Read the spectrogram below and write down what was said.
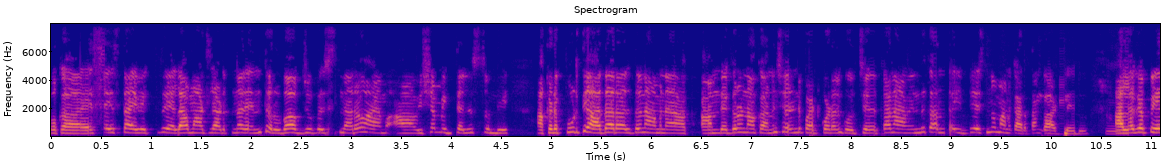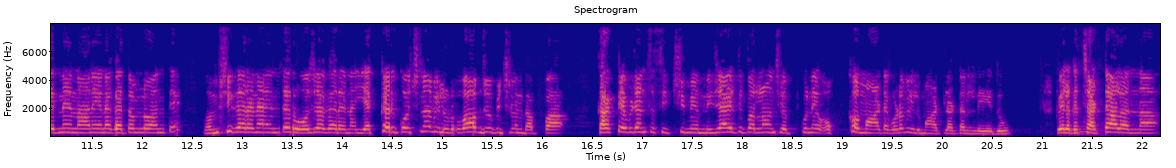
ఒక ఎస్ఐ స్థాయి వ్యక్తి ఎలా మాట్లాడుతున్నారు ఎంత రుబాబ్ చూపిస్తున్నారో ఆమె- ఆ విషయం మీకు తెలుస్తుంది. అక్కడ పూర్తి ఆధారాలతో ఆమె ఆమె దగ్గర నాకు అనుచరుని పట్టుకోవడానికి వచ్చారు. కానీ ఆమె ఎందుకు అంత ఇది చేసిందో మనకు అర్థం కావట్లేదు. అలాగే పేరునే నానైనా గతంలో అంతే వంశీ గారైనా అంతే రోజా గారైనా? ఎక్కడికి వచ్చినా వీళ్ళు రుబాబ్ చూపించడం తప్ప కరెక్ట్ ఎవిడెన్సెస్ ఇచ్చి మేము నిజాయితీ పరులం అని చెప్పుకునే ఒక్క మాట కూడా వీళ్ళు మాట్లాడటం లేదు. వీళ్ళకి చట్టాలన్నా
